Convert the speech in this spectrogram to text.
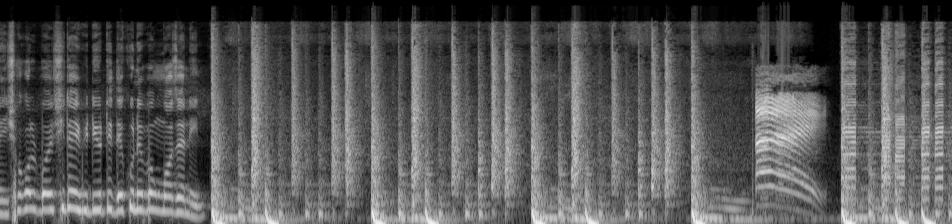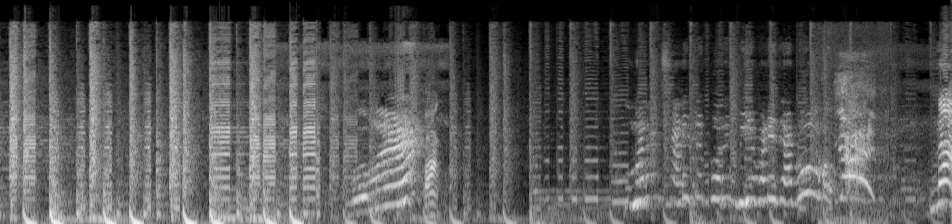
নেই। সকল বয়সীরা এই ভিডিওটি দেখুন এবং মজা নিন। তোমার শাড়িটা পরে বিয়ে বাড়ি যাব? না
